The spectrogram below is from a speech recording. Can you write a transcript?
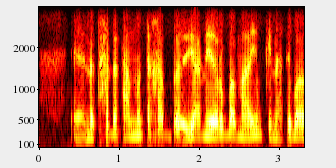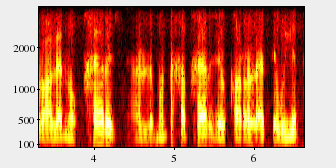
آه، نتحدث عن منتخب يعني ربما يمكن اعتباره على أنه خارج المنتخب خارج القارة الآسيوية.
